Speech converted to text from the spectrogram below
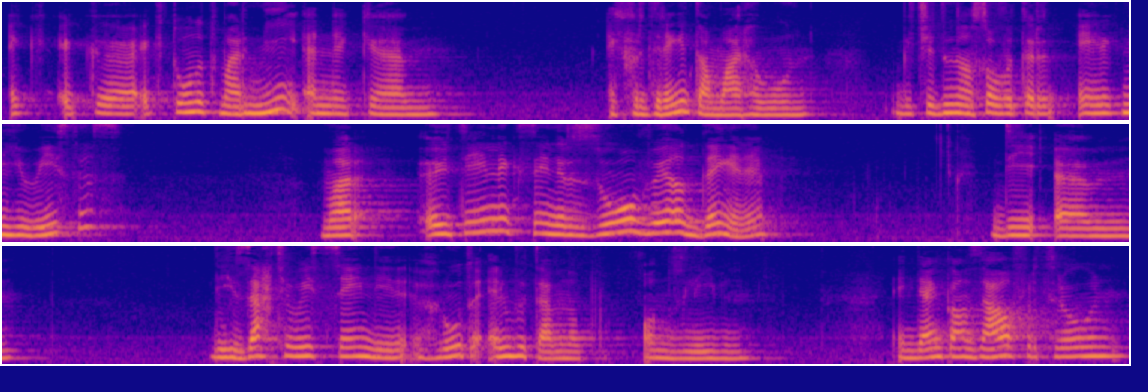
ik, ik, uh, ik toon het maar niet en ik, uh, ik verdring het dan maar gewoon. Beetje doen alsof het er eigenlijk niet geweest is. Maar uiteindelijk zijn er zoveel dingen hè, die, um, die gezegd geweest zijn, die een grote invloed hebben op ons leven. Ik denk aan zelfvertrouwen.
